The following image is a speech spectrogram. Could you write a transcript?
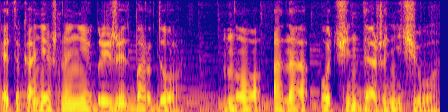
«Это, конечно, не Брижит Бардо, но она очень даже ничего».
